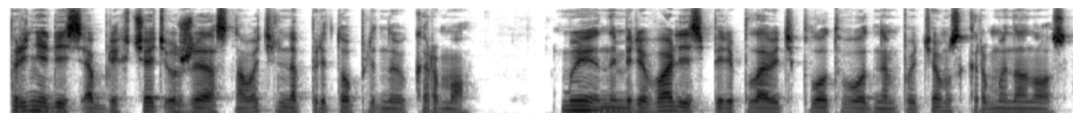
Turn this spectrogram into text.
принялись облегчать уже основательно притопленную корму. Мы намеревались переплавить плот водным путем с кормы на нос.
